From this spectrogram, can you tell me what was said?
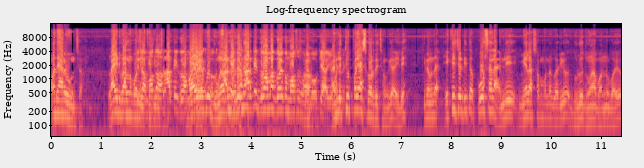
अँध्यारो हुन्छ। लाइट बाल्नु पर्ने त्यसो भए म स्थिति त हुन्छ। अर्कै ग्रहमा बाहिरको धुवा पनि हुँदैन ग्रह- अर्कै ग्रहमा गएको महसुस हुने भयो क्या यो हामीले त्यो प्रयास गर्दैछौँ क्या अहिले। किन भन्दा एकैचोटि त पोहोर साल हामीले मेला सम्पन्न गरियो। धुलो धुवा भन्नुभयो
